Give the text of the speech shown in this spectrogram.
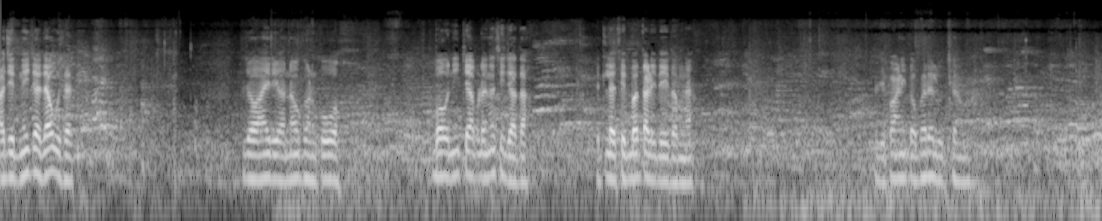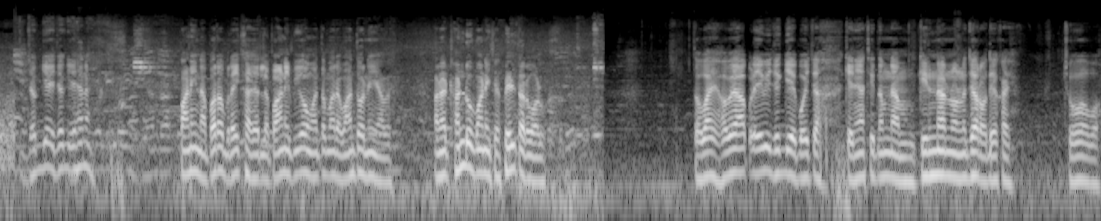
હજી નીચે જવું છે. જો આવી રહ્યો નવગણ કૂવો. બહુ નીચે આપણે નથી જતા. એટલેથી જ બતાડી દઈ તમને. હજી પાણી તો ભરેલું છે આમાં. જગ્યાએ જગ્યાએ છે ને? પાણીના પરબ રાખ્યા છે એટલે પાણી પીવામાં તમારે વાંધો નહીં આવે. અને ઠંડુ પાણી છે ફિલ્ટરવાળું. તો ભાઈ, હવે આપણે એવી જગ્યાએ પહોંચ્યા કે ત્યાંથી તમને આમ ગિરનારનો નજારો દેખાય. જોવો.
